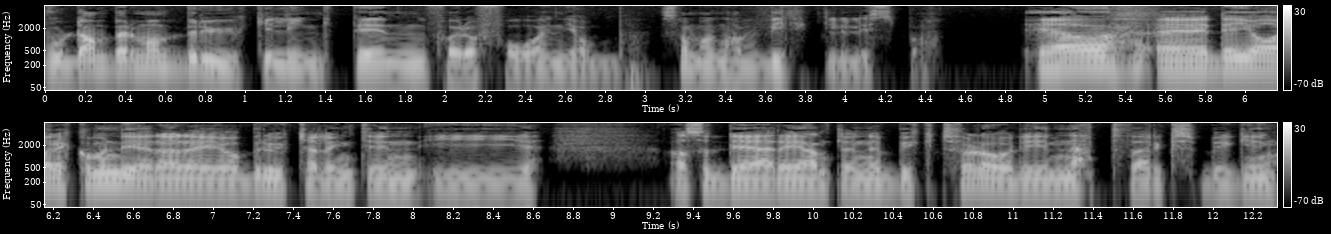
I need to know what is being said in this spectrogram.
hvordan bør man bruke LinkedIn for å få en jobb som man har virkelig lyst på? Ja, eh, det jag rekommenderar är att bruka LinkedIn i, alltså det det egentligen är byggt för då, det är nätverksbygging.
